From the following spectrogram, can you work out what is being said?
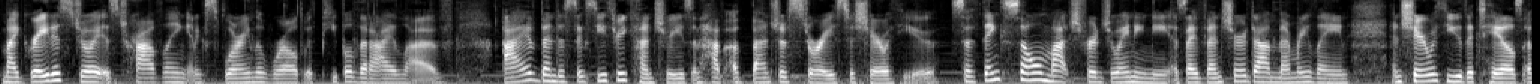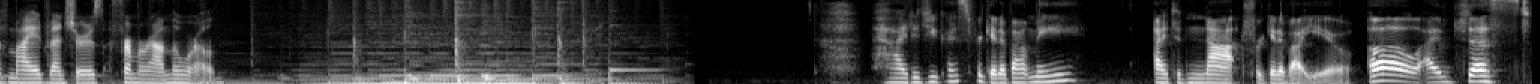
My greatest joy is traveling and exploring the world with people that I love. I have been to 63 countries and have a bunch of stories to share with you. So, thanks so much for joining me as I venture down memory lane and share with you the tales of my adventures from around the world. Hi, did you guys forget about me? I did not forget about you. Oh, I've just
